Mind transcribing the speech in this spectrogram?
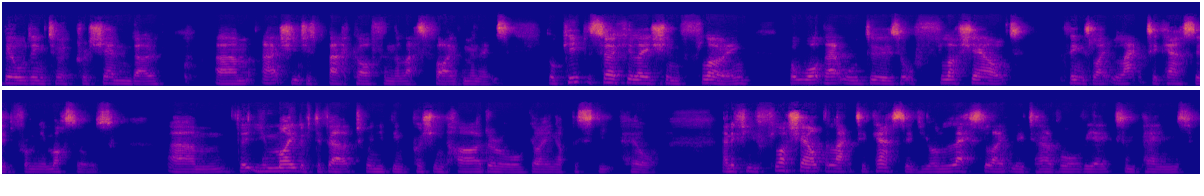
building to a crescendo. Um, actually, just back off in the last five minutes. It'll keep the circulation flowing, but what that will do is it will flush out things like lactic acid from your muscles um, that you might have developed when you've been pushing harder or going up a steep hill. And if you flush out the lactic acid, you're less likely to have all the aches and pains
